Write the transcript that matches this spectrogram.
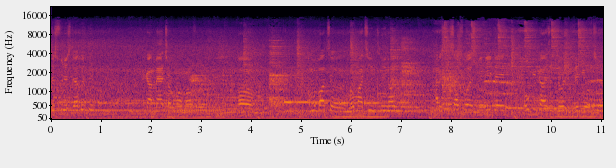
Just finished deadlifting. I got mad choke in my mouth. Um, I'm about to help my team clean up. Had a successful SBD day. Hope you guys enjoyed the video too.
